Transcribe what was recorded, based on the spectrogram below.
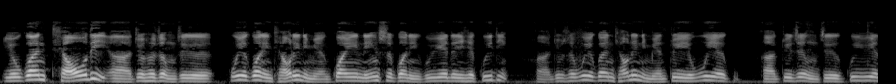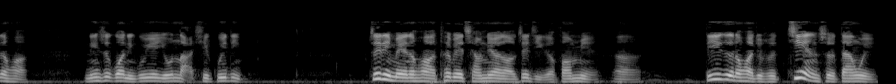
有关条例啊，就是这种这个物业管理条例里面关于临时管理规约的一些规定啊，就是物业管理条例里面对物业啊对这种这个规约的话，临时管理规约有哪些规定？这里面的话特别强调了这几个方面啊，第一个的话就是建设单位。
